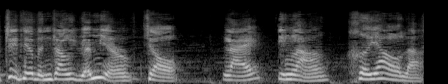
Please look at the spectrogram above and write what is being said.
这篇文章原名叫《来丁郎喝药了》。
